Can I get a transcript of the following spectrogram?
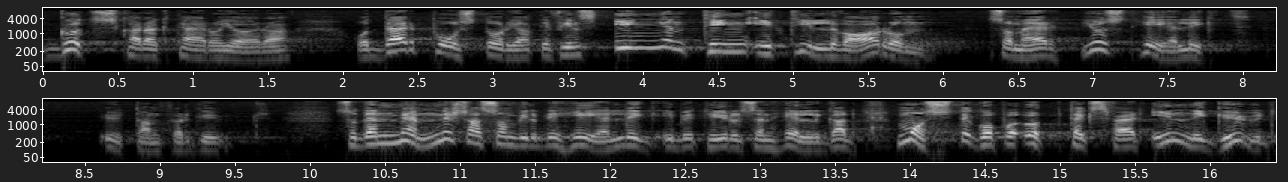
Guds karaktär att göra. Och där påstår jag att det finns ingenting i tillvaron som är just heligt utanför Gud. Så den människa som vill bli helig i betydelsen helgad måste gå på upptäcktsfärd in i Gud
